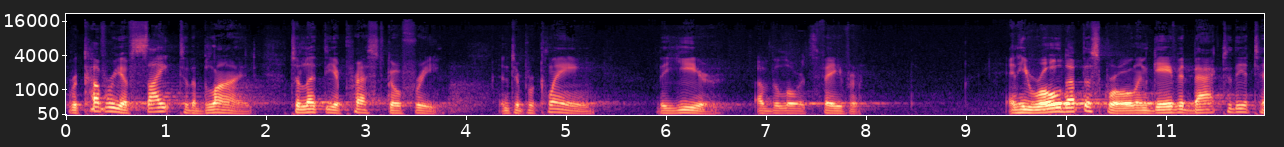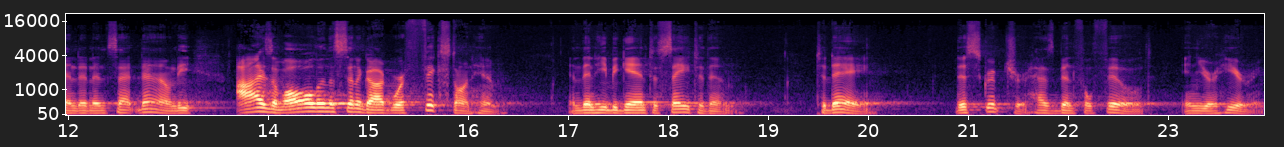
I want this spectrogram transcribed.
recovery of sight to the blind, to let the oppressed go free, and to proclaim the year of the Lord's favor. And he rolled up the scroll and gave it back to the attendant and sat down. The eyes of all in the synagogue were fixed on him. And then he began to say to them, Today, this scripture has been fulfilled in your hearing.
